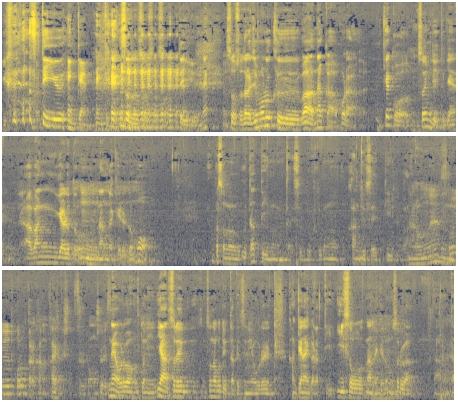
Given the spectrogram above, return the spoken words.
いいっていう偏見。偏見。そうそうそうそう。そうっていうね。そうそう。だからジモルクはなんかほら結構そういう意味で言うとアバンギャルドなんだけれども、やっぱその歌っていうものに対する独特の感受性っていうのが。なるほどね、うん、そういうところから解釈すると面白いですね。俺は本当にいやそれそんなこと言ったら別に俺関係ないからって言いそうなんだけども、それはあのた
